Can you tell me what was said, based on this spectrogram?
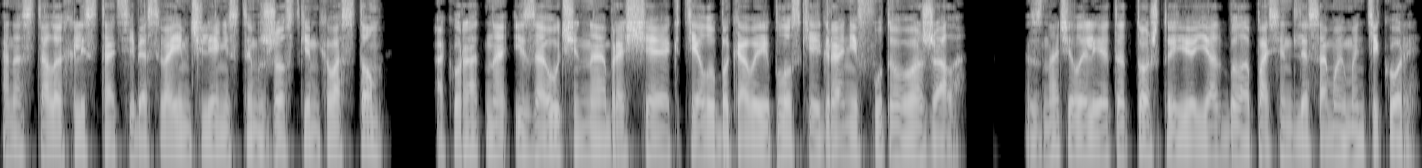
Она стала хлестать себя своим членистым жестким хвостом, аккуратно и заученно обращая к телу боковые плоские грани футового жала. Значило ли это то, что ее яд был опасен для самой мантикоры?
